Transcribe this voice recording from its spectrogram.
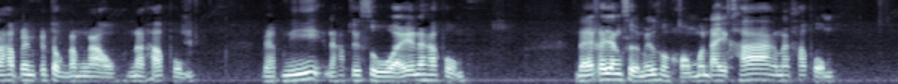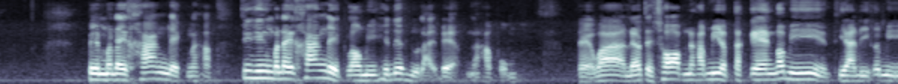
นะครับ เป็นกระจกดำเงานะครับ ผมแบบนี้นะครับสวยๆนะครับ ผมและก็ยังเสริมในส่วนของบันไดข้างนะครับ ผม เป็นบันไดข้างเหล็กนะครับ จริงๆบันไดข้างเหล็กเรามีให้เลือกอยู่หลายแบบนะครับ ผม แต่ว่าแล้วแต่ชอบนะครับ มีแบบตะแกรงก็มี TRD ก็มี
